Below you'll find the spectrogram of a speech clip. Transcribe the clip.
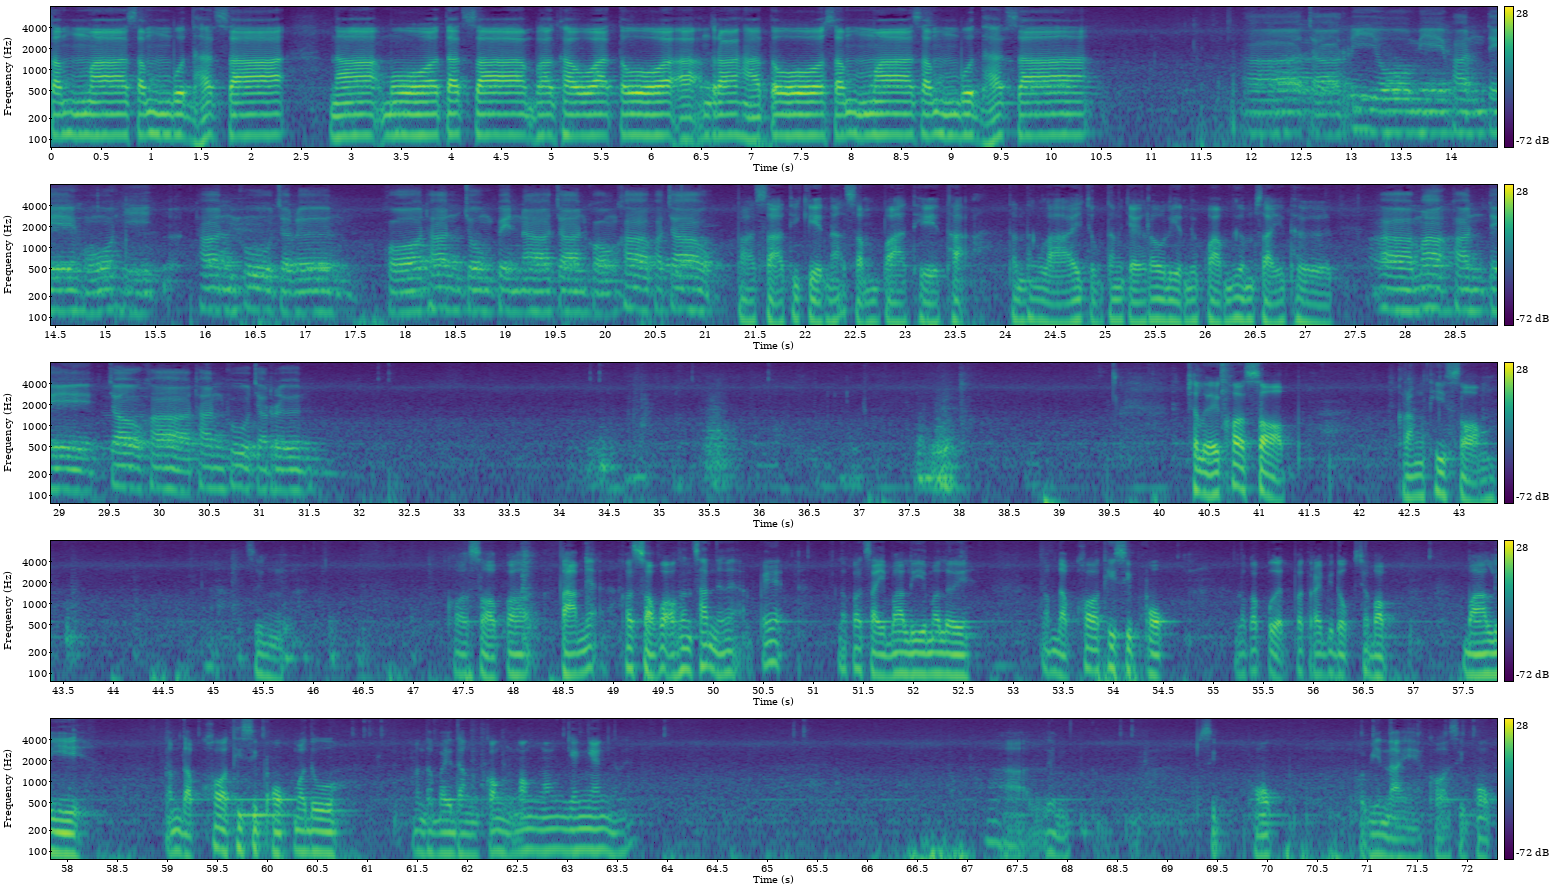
สัมมาสัมพุทธัสสะนะโมตัสสะภะคะวะโตอะระหะโตสัมมาสัมพุทธัสสะอาจาริโยเมพันเตโหหิ ท่านผู้เจริญ อท่านจงเป็นอาจารย์ของข้าพระเจ้า ปาสาธิเกนะสัมปาเทถะท่านทั้งหลายจงตั้งใจเราเรียนด้วยความเลื่อมใสเถิด อามะพันเต เจ้าข้าท่านผู้เจริญเฉลยข้อสอบครั้งที่สอง ซึ่ง ข้อสอบก็ตามเนี้ยข้อสอบก็ออกสั้นๆอย่างเนี้ยเป๊ะแล้วก็ใส่บาลีมาเลยลำดับข้อที่ 16 แล้วก็เปิดพระไตรปิฎกฉบับบาลีลำดับข้อที่ 16 มาดู มันทำไมดังก้องง้องง้องแง่งแง่งเล่มสิบหกพระวินัยข้อสิบหก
